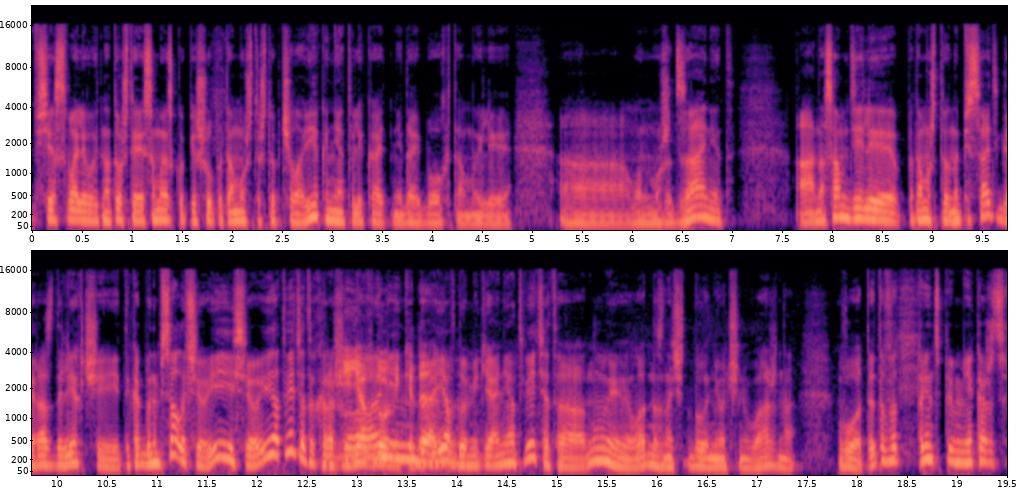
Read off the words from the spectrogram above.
все сваливают на то, что я смс-ку пишу, потому что, чтобы человека не отвлекать, не дай бог, там, или а, он, может, занят. А на самом деле, потому что написать гораздо легче, и ты как бы написал, и все, и все, и ответят и хорошо. И я в а они- домике, да? да? я в домике, они ответят, а, ну и ладно, значит, было не очень важно. Вот, это вот, в принципе, мне кажется,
